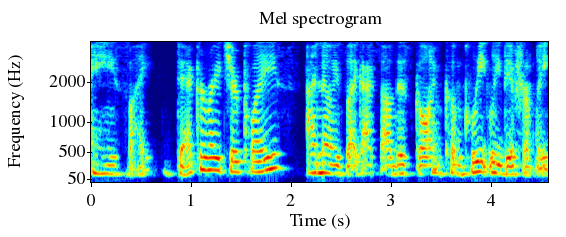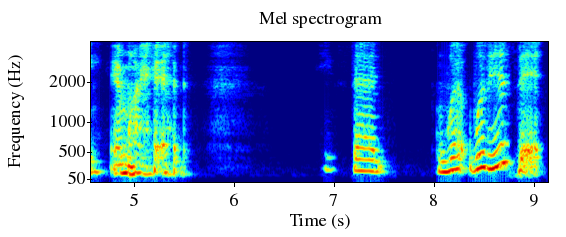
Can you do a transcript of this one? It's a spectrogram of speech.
And he's like, decorate your place. I know he's like, I saw this going completely differently in my head. He said, what, what is it?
